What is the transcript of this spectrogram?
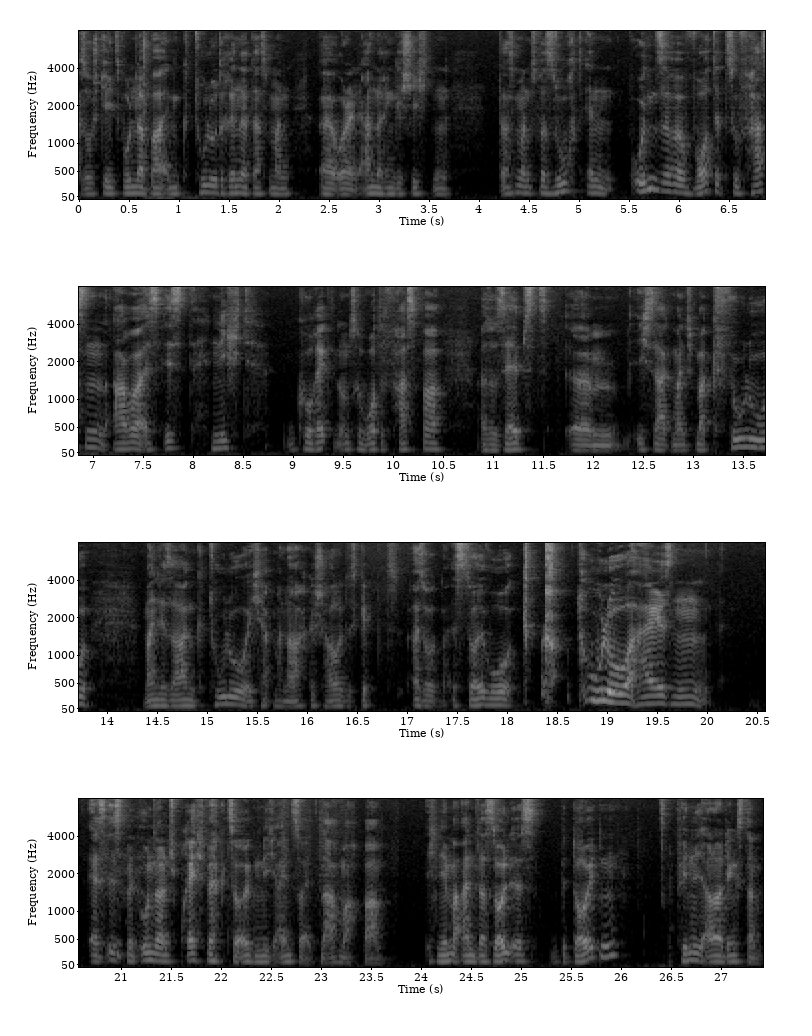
So steht es wunderbar in Cthulhu drin, dass man, äh, oder in anderen Geschichten, dass man es versucht, in unsere Worte zu fassen, aber es ist nicht korrekt in unsere Worte fassbar. Also selbst, ähm, ich sage manchmal Cthulhu, manche sagen Cthulhu, ich habe mal nachgeschaut, es gibt, also es soll wohl Cthulhu heißen, es ist mit unseren Sprechwerkzeugen nicht eins zu eins nachmachbar. Ich nehme an, das soll es bedeuten, finde ich allerdings dann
